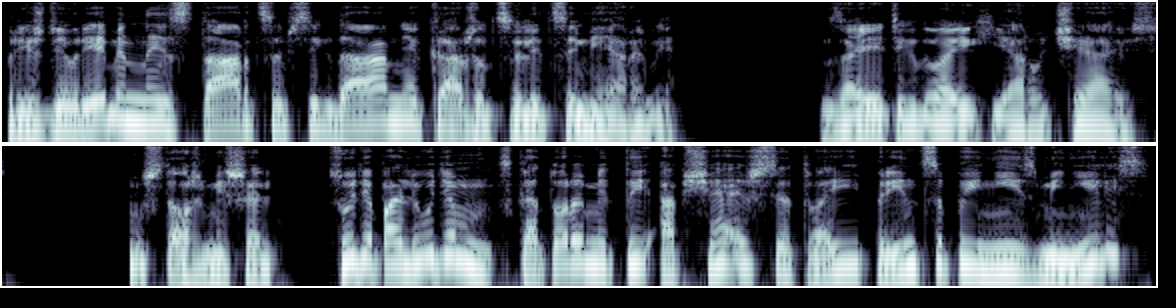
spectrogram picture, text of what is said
Преждевременные старцы всегда мне кажутся лицемерами. За этих двоих я ручаюсь. Ну что ж, Мишель, судя по людям, с которыми ты общаешься, твои принципы не изменились?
